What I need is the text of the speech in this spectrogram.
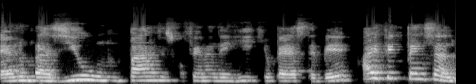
é no Brasil, um partes com Fernando Henrique e o PSDB. Aí eu fico pensando,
